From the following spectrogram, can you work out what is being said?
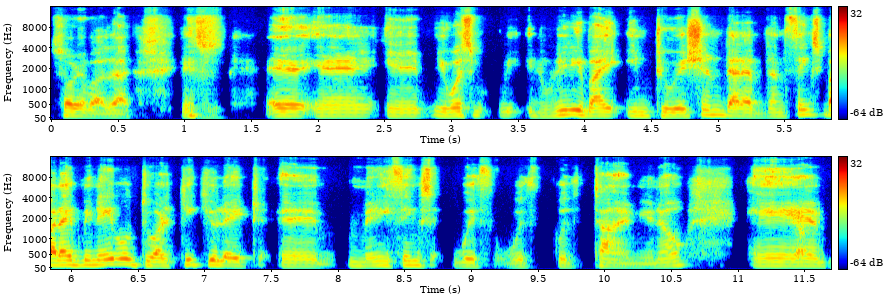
Sorry about that. It's uh, it was really by intuition that I've done things, but I've been able to articulate many things with with with time, you know, and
